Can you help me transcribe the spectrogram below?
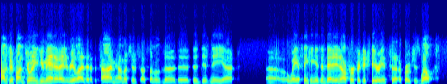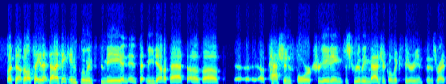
obviously upon joining Humana, I didn't realize that at the time how much of, of some of the the, the Disney uh, way of thinking is embedded in our perfect experience uh, approach as well. But uh, but I'll tell you that that I think influenced me and, and set me down a path of uh, a passion for creating just really magical experiences, right?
